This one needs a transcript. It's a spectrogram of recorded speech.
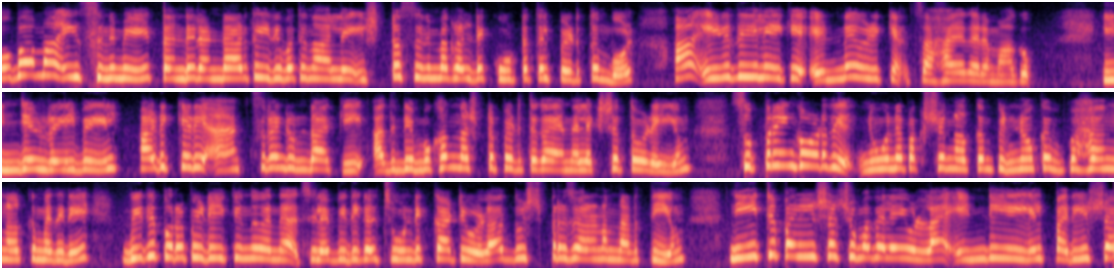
ഒബാമ ഈ സിനിമയെ തന്റെ രണ്ടായിരത്തി ഇരുപത്തിനാലിലെ ഇഷ്ട സിനിമകളുടെ കൂട്ടത്തിൽ പെടുത്തുമ്പോൾ ആ എഴുതിയിലേക്ക് എണ്ണയൊഴിക്കാൻ സഹായകരമാകും. ഇന്ത്യൻ റെയിൽവേയിൽ അടിക്കടി ആക്സിഡന്റ് ഉണ്ടാക്കി അതിന്റെ മുഖം നഷ്ടപ്പെടുത്തുക എന്ന ലക്ഷ്യത്തോടെയും സുപ്രീം കോടതിയിൽ ന്യൂനപക്ഷങ്ങൾക്കും പിന്നോക്ക വിഭാഗങ്ങൾക്കുമെതിരെ വിധി പുറപ്പെടുവിക്കുന്നുവെന്ന് ചില വിധികൾ ചൂണ്ടിക്കാട്ടിയുള്ള ദുഷ്പ്രചാരണം നടത്തിയും നീറ്റ് പരീക്ഷ ചുമതലയുള്ള എൻ ഡി എയിൽ പരീക്ഷാ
